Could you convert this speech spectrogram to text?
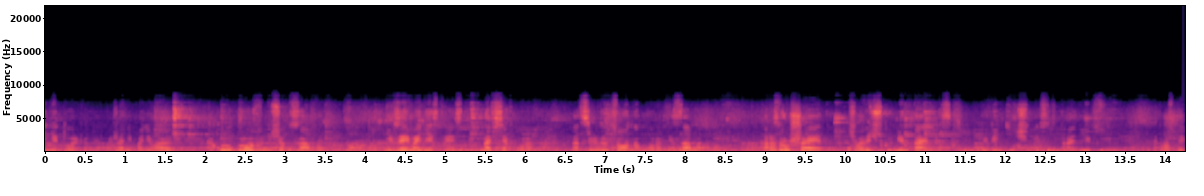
и не только в Азербайджане понимают, какую угрозу несет Запад и взаимодействие с ним на всех уровнях. На цивилизационном уровне Запад разрушает человеческую ментальность, идентичность, традицию, просто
